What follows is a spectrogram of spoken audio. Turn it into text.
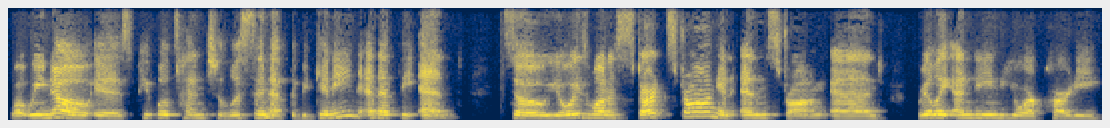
what we know is people tend to listen at the beginning and at the end. So you always want to start strong and end strong. And really ending your party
